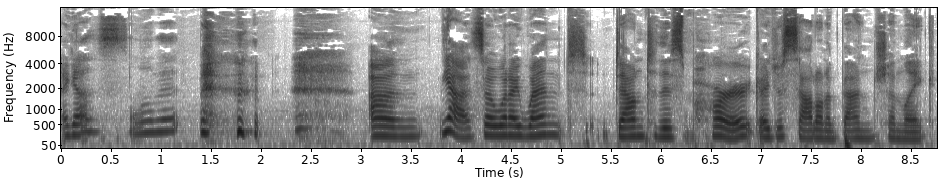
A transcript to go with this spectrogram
I guess, a little bit. um, yeah, so when I went down to this park, I just sat on a bench and like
